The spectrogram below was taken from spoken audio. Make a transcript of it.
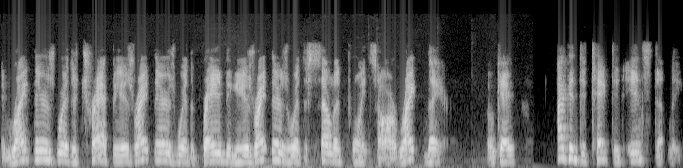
And right there is where the trap is, right there is where the branding is, right there is where the selling points are, right there. Okay? I can detect it instantly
